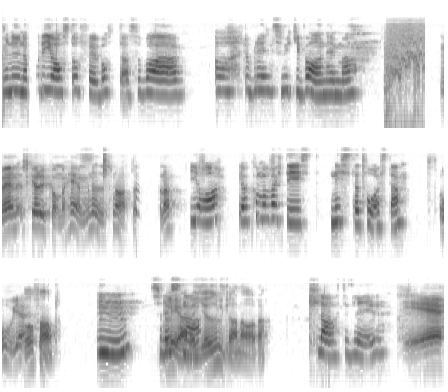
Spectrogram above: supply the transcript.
Men nu när både jag och Stoffe är borta så bara, åh, då blir det inte så mycket barn hemma. Men ska du komma hem nu snart eller? Ja, jag kommer faktiskt nästa torsdag. Oh yeah. Åh fan. Mm, så det är Blir snart. det julgranada? Klart det blir. Yes!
